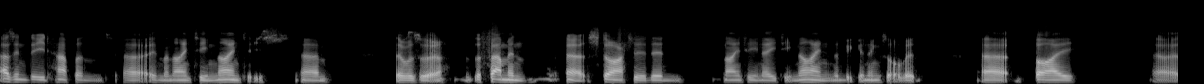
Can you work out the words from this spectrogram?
as indeed happened uh, in the 1990s. Um, there was a the famine uh, started in 1989, the beginnings of it, by uh,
